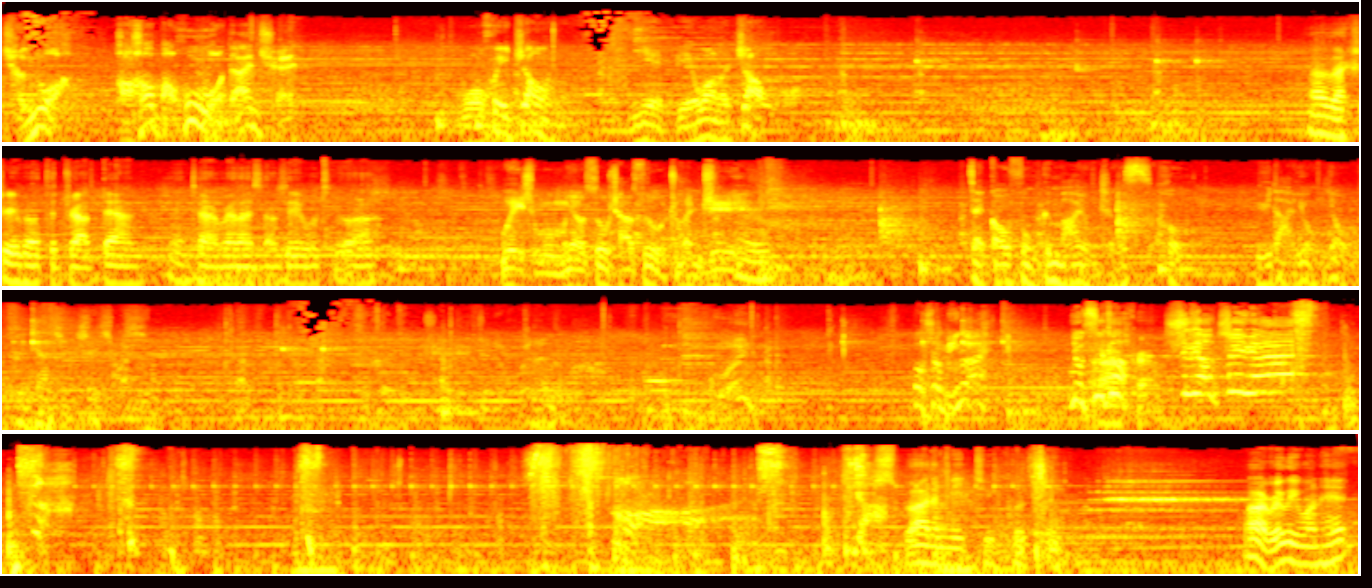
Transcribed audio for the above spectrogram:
承诺，好好保护我的安全。我会照你，你也别忘了照我。I was actually about to drop down until I realized I was able to, uh, 为什么我们要搜查所有船只？在高凤跟马永成死后，于大用要我们更加谨慎小心。报上名来，有刺客 Okay. 需要支援。 spotted me too quickly. Wow, really one hit?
